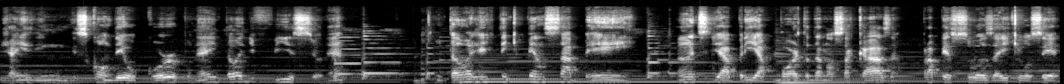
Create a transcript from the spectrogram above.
já escondeu o corpo, né? Então é difícil, né? Então a gente tem que pensar bem antes de abrir a porta da nossa casa para pessoas aí que você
